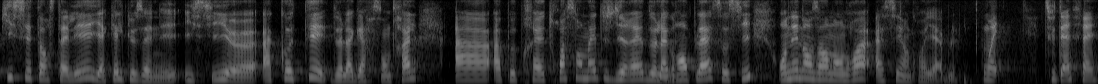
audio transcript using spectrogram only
qui s'est installé il y a quelques années ici à côté de la gare centrale à à peu près 300 mètres, je dirais, de la Grand Place aussi. On est dans un endroit assez incroyable. Oui, tout à fait.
